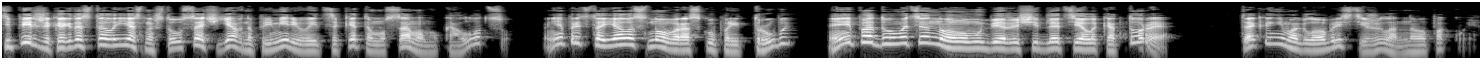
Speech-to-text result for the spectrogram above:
Теперь же, когда стало ясно, что усач явно примеривается к этому самому колодцу, мне предстояло снова раскупорить трубы и подумать о новом убежище для тела, которое так и не могло обрести желанного покоя.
